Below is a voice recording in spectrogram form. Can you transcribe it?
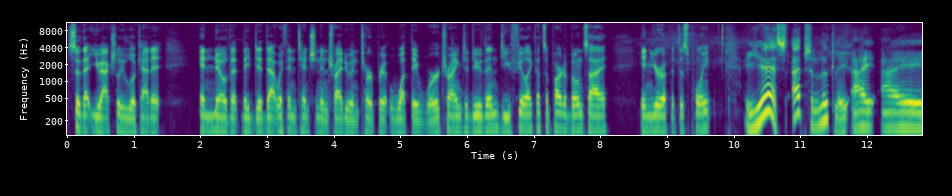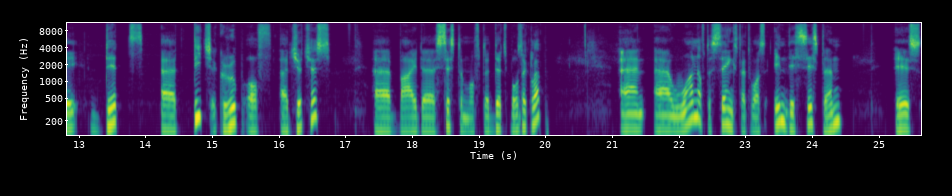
so that you actually look at it and know that they did that with intention and try to interpret what they were trying to do then. Do you feel like that's a part of bonsai in Europe at this point? Yes, absolutely. I I did uh, teach a group of uh, judges uh, by the system of the Dutch Bonsai Club, and uh, one of the things that was in this system is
